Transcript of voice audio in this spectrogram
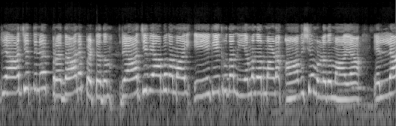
രാജ്യത്തിന് പ്രധാനപ്പെട്ടതും രാജ്യവ്യാപകമായി ഏകീകൃത നിയമനിർമ്മാണം ആവശ്യമുള്ളതുമായ എല്ലാ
